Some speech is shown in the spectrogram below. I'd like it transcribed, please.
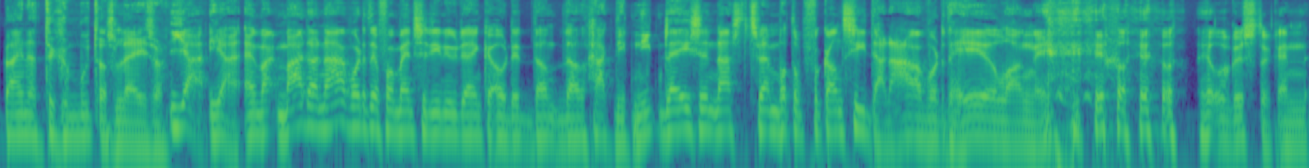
bijna tegemoet als lezer. Ja, ja. En maar, maar daarna wordt het er voor mensen die nu denken: oh, dit, dan, dan ga ik dit niet lezen naast het zwembad op vakantie. Daarna wordt het heel lang, heel, heel, heel rustig en,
